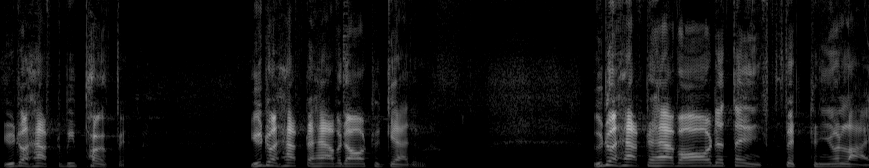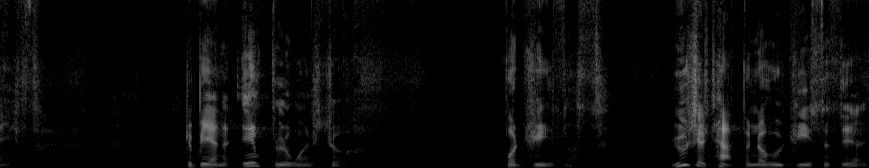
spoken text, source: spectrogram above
You don't have to be perfect. You don't have to have it all together. You don't have to have all the things fit in your life to be an influencer for Jesus. You just have to know who Jesus is.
